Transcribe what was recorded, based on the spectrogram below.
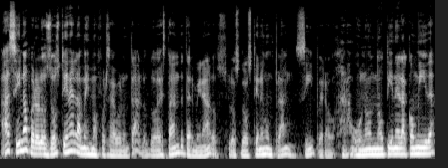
ah, sí, no, pero los dos tienen la misma fuerza de voluntad, los dos están determinados, los dos tienen un plan, sí, pero uno no tiene la comida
